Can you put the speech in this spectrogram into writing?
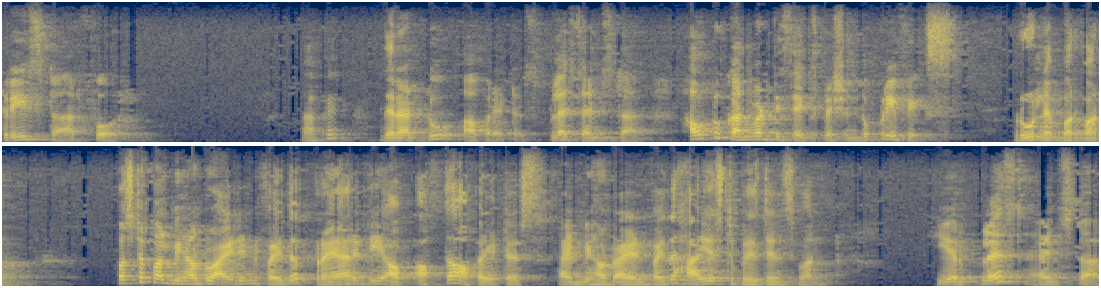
3 star 4 okay? There are two operators plus and star. How to convert this expression to prefix? Rule number one. First of all, we have to identify the priority of, of the operators and we have to identify the highest precedence one here plus and star.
